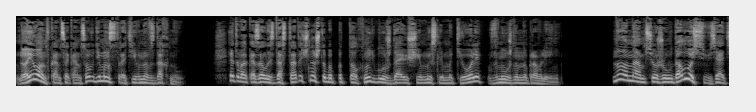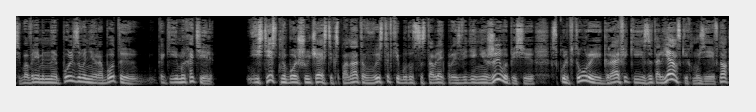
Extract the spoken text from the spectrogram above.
Но и он, в конце концов, демонстративно вздохнул. Этого оказалось достаточно, чтобы подтолкнуть блуждающие мысли Макиоли в нужном направлении. Но нам все же удалось взять во временное пользование работы, какие мы хотели. Естественно, большую часть экспонатов в выставке будут составлять произведения живописи, скульптуры и графики из итальянских музеев, но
